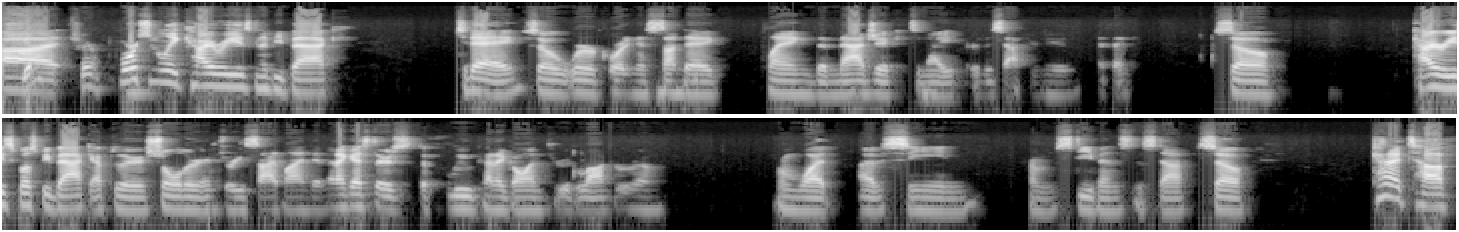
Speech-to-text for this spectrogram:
uh, yeah, sure. Fortunately, Kyrie is going to be back today. So we're recording this Sunday, playing the Magic tonight or this afternoon, I think. So Kyrie's supposed to be back after their shoulder injury sidelined him, and I guess there's the flu kind of going through the locker room, from what I've seen from Stevens and stuff. So kind of tough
